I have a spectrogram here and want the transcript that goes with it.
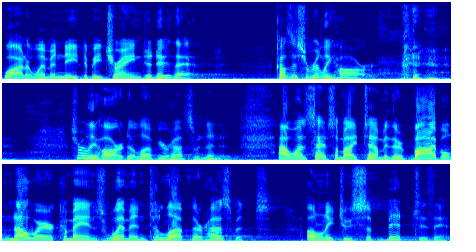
why do women need to be trained to do that? Because it's really hard. it's really hard to love your husband, isn't it? I once had somebody tell me the Bible nowhere commands women to love their husbands, only to submit to them.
